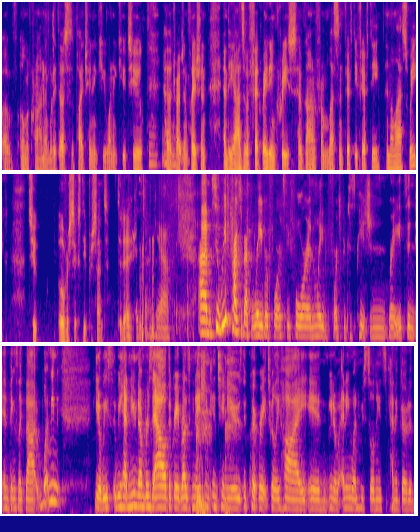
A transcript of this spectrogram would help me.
of Omicron and what it does to the supply chain in Q1 and Q2, mm-hmm. how that drives inflation. And the odds of a Fed rate increase have gone from less than 50 50 in the last week to over 60% today. Yeah. Um, so we've talked about the labor force before and labor force participation rates and, and things like that. What, I mean, you know, we we had new numbers out. The Great Resignation continues. The quit rate's really high in you know anyone who still needs to kind of go to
